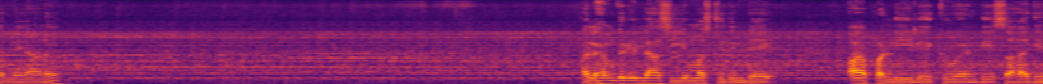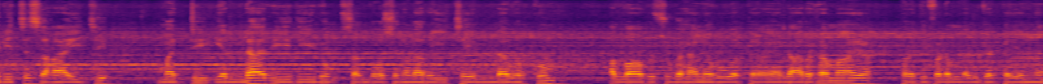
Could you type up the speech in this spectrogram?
തന്നെയാണ്. അലഹമില്ല സി എം മസ്ജിദിന്റെ ആ പള്ളിയിലേക്ക് വേണ്ടി സഹകരിച്ച് സഹായിച്ച് മറ്റ് എല്ലാ രീതിയിലും സന്തോഷങ്ങൾ അറിയിച്ച എല്ലാവർക്കും അള്ളാഹു സുബാനുഭവത്താൽ അർഹമായ പ്രതിഫലം നൽകട്ടെ എന്ന്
